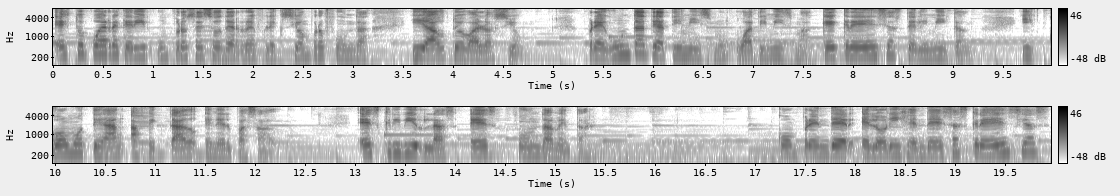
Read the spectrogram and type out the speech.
Esto puede requerir un proceso de reflexión profunda y autoevaluación. Pregúntate a ti mismo o a ti misma qué creencias te limitan y cómo te han afectado en el pasado. Escribirlas es fundamental. Comprender el origen de esas creencias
